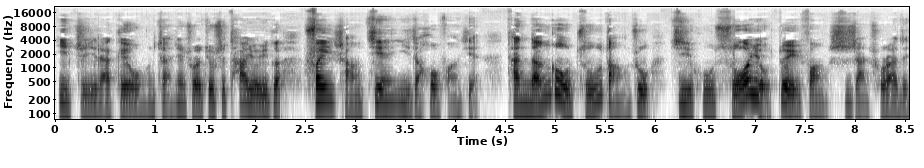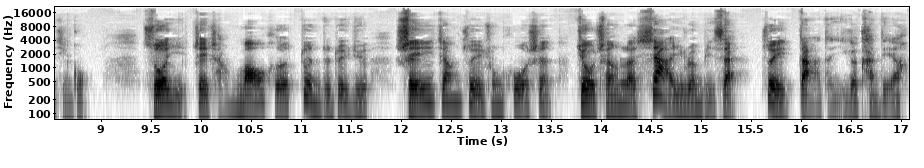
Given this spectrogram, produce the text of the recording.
一直以来给我们展现出来，就是他有一个非常坚毅的后防线，他能够阻挡住几乎所有对方施展出来的进攻。所以这场矛和盾的对决，谁将最终获胜，就成了下一轮比赛最大的一个看点啊！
